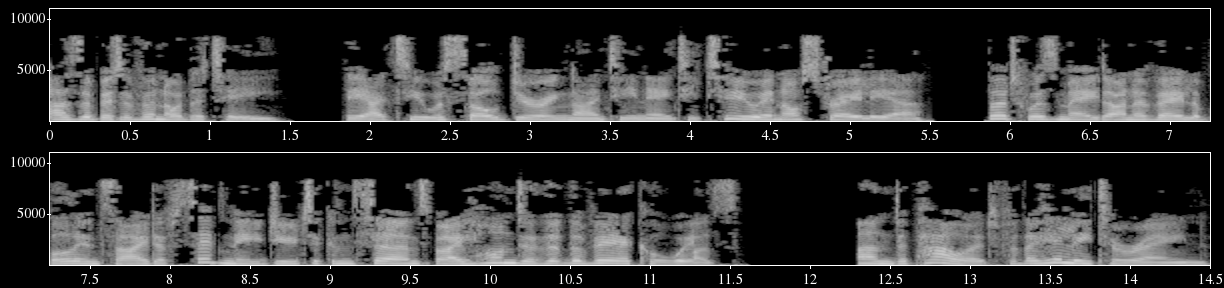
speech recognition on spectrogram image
As a bit of an oddity, the Acty was sold during 1982 in Australia, but was made unavailable inside of Sydney due to concerns by Honda that the vehicle was underpowered for the hilly terrain.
